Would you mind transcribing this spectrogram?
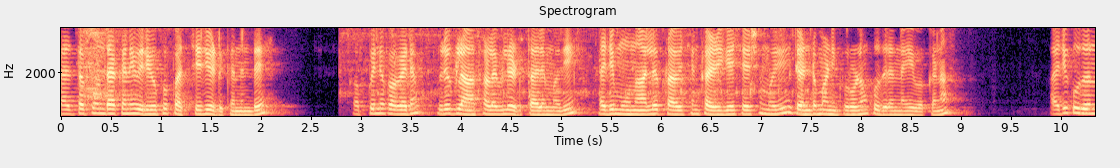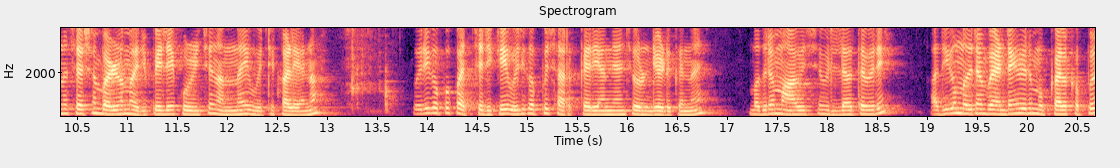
കലത്തപ്പം ഉണ്ടാക്കാൻ ഒരു കപ്പ് പച്ചരി എടുക്കുന്നുണ്ട്. കപ്പിന് പകരം ഒരു ഗ്ലാസ് അളവിൽ എടുത്താലും മതി. അരി മൂന്നാൽ പ്രാവശ്യം കഴുകിയ ശേഷം ഒരു രണ്ട് മണിക്കൂറോളം കുതിരനായി വെക്കണം. അരി കുതിർന്ന ശേഷം വെള്ളം അരിപ്പയിലേക്ക് ഒഴിച്ച് നന്നായി ഊറ്റിക്കളയണം. ഒരു കപ്പ് പച്ചരിക്ക് ഒരു കപ്പ് ശർക്കരയാണ് ഞാൻ ചുരണ്ടി എടുക്കുന്നത് മധുരം ആവശ്യമില്ലാത്തവർ അധികം മധുരം വേണ്ടെങ്കിൽ ഒരു മുക്കാൽ കപ്പ്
